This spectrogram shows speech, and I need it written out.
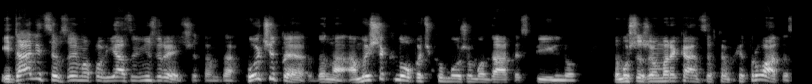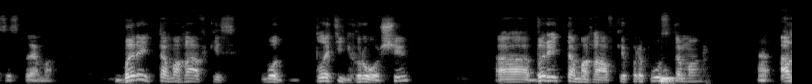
І далі це взаємопов'язані ж речі. Там, да. Хочете дона, а ми ще кнопочку можемо дати спільну, тому що ж американців там хитрувата система. Беріть тамагавки, от, платіть гроші, а, беріть тамагавки, припустимо, а,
